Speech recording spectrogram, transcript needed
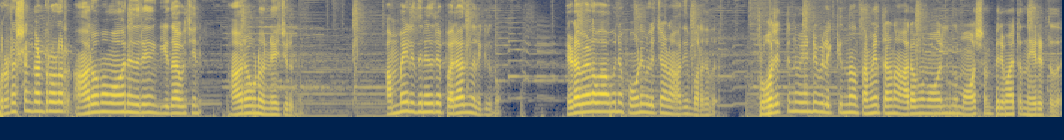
പ്രൊഡക്ഷൻ കൺട്രോളർ ആരോമ മോഹനെതിരെ ഗീതാ വിജയൻ ആരോപണം ഉന്നയിച്ചിരുന്നു. അമ്മയിൽ ഇതിനെതിരെ പരാതി നൽകിയിരുന്നു. ഇടവേള ബാബുവിനെ ഫോണിൽ വിളിച്ചാണ് ആദ്യം പറഞ്ഞത്. പ്രോജക്റ്റിന് വേണ്ടി വിളിക്കുന്ന സമയത്താണ് ആരോമ മോഹനിൽ നിന്ന് മോശം പെരുമാറ്റം നേരിട്ടത്.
